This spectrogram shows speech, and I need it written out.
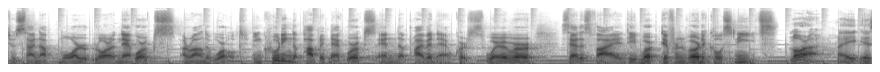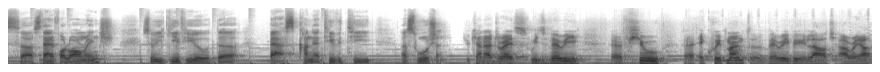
to sign up more LoRa networks around the world, including the public networks and the private networks, wherever satisfy the ver different verticals needs. LoRa right, is uh, stand for long range, so it gives you the best connectivity uh, solution. You can address with very uh, few uh, equipment a very, very large area.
